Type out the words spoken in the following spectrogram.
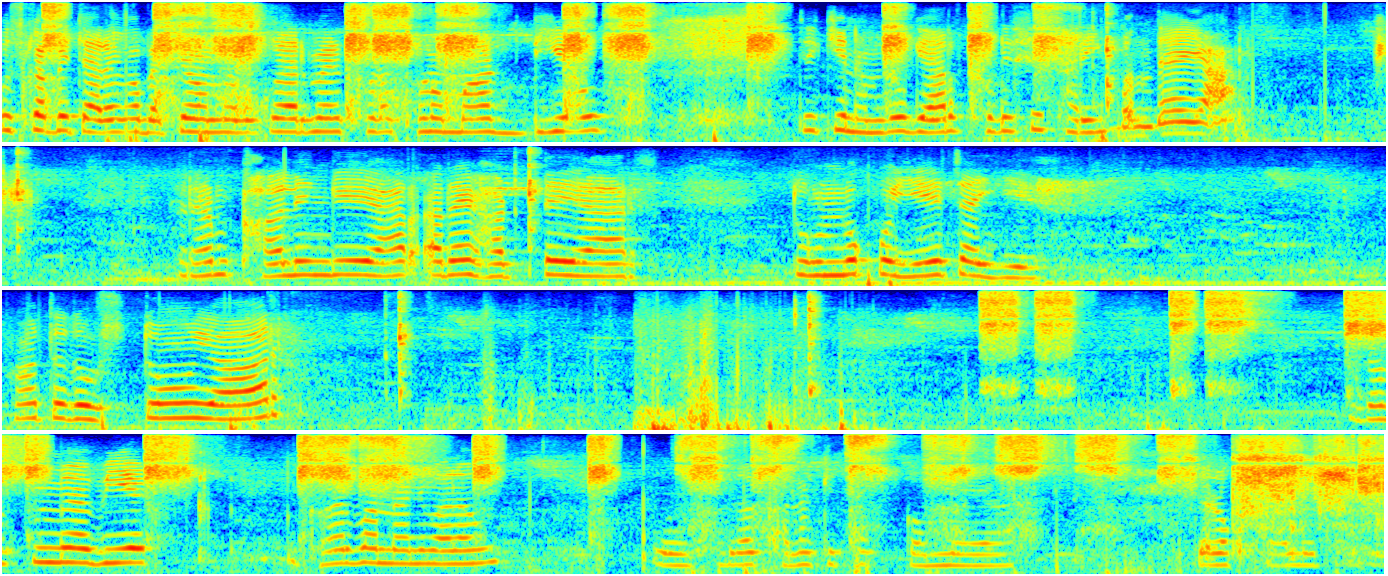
उसका बेचारे का बच्चा उन लोगों को यार, मैंने थोड़ा थोड़ा मार दिया हूँ। लेकिन हम लोग यार थोड़े से शरीफ बंदे हैं यार। अरे हम खा लेंगे यार। अरे हटते यार। तो हम लोग को ये चाहिए। हाँ तो दोस्तों यार। दोस्तों मैं अभी एक घर बनाने वाला हूँ। मेरा खाना कितना कम है यार। चलो खा लेते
